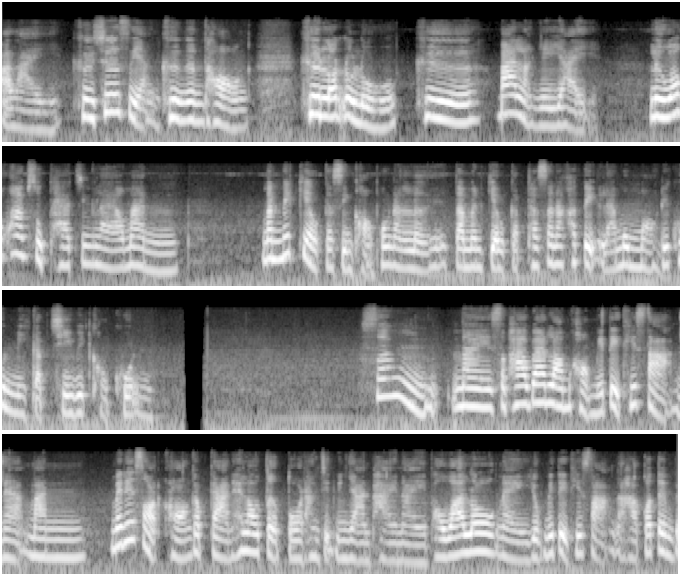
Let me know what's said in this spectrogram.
อะไร คือชื่อเสียง คือเงินทอง คือรถหรูๆ คือบ้านหลังใหญ่ ๆ หรือว่าความสุขแท้จริงแล้วมันมันไม่เกี่ยวกับสิ่งของพวกนั้นเลย แต่มันเกี่ยวกับทัศนคติและมุมมองที่คุณมีกับชีวิตของคุณ ซึ่งในสภาพแวดล้อมของมิติที่ 3 เนี่ย มันไม่ได้สอดคล้องกับการให้เราเติบโตทางจิตวิญญาณภายใน เพราะว่าโลกในยุคมิติที่ 3 นะคะ ก็เต็มไป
